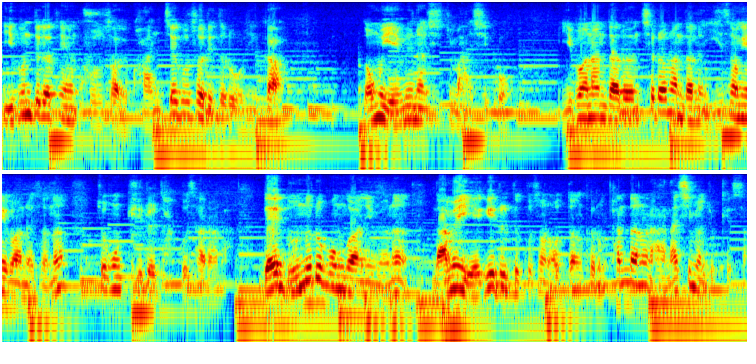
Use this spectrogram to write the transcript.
이분들 같은 경우는 구설, 관제 구설이 들어오니까 너무 예민하시지 마시고 이번 한 달은 7월 한 달은 이성에 관해서는 조금 귀를 닫고 살아라. 내 눈으로 본 거 아니면은 남의 얘기를 듣고선 어떤 그런 판단을 안 하시면 좋겠어.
